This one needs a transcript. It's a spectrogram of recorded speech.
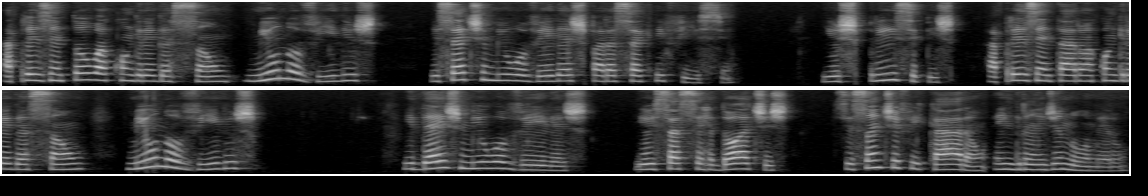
apresentou à congregação mil novilhos e sete mil ovelhas para sacrifício. E os príncipes apresentaram à congregação mil novilhos e dez mil ovelhas, e os sacerdotes se santificaram em grande número.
